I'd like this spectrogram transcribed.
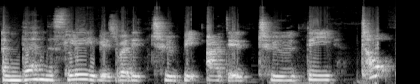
And then the sleeve is ready to be added to the top.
